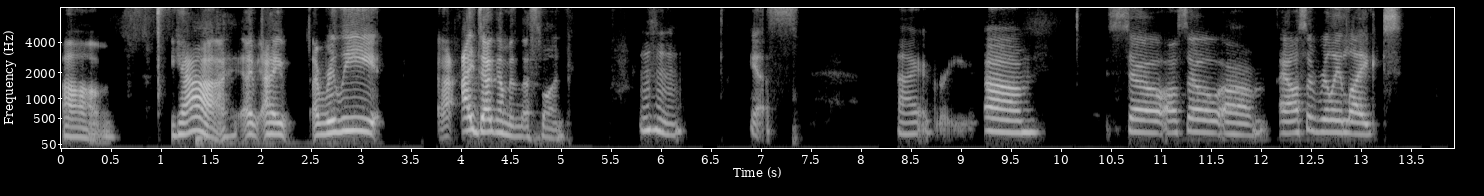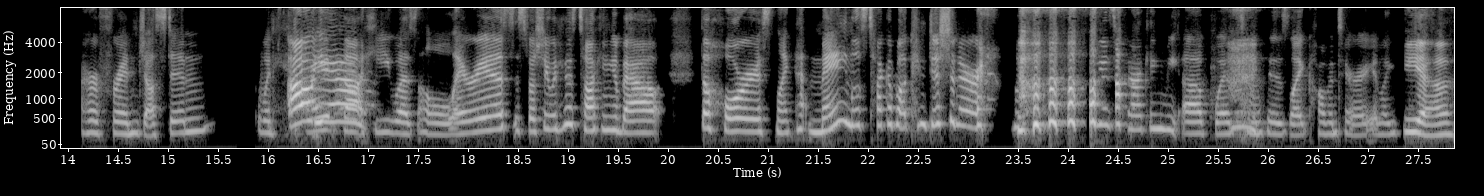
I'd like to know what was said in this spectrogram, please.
um, yeah, I I, I really I, dug him in this one. Mm-hmm. Yes, I agree. Um, so also, um, I also really liked her friend Justin when Oh, I yeah. thought he was hilarious, especially when he was talking about the horse, like that mane. Let's talk about conditioner. he was cracking me up with his like commentary and like yeah.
